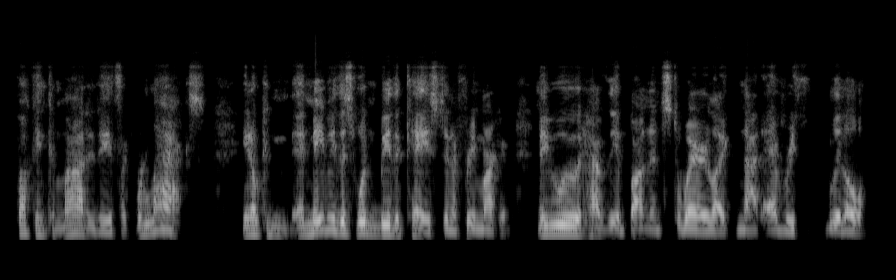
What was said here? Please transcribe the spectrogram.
fucking commodity. It's like relax, you know. Can, and maybe this wouldn't be the case in a free market. Maybe we would have the abundance to where like not every little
